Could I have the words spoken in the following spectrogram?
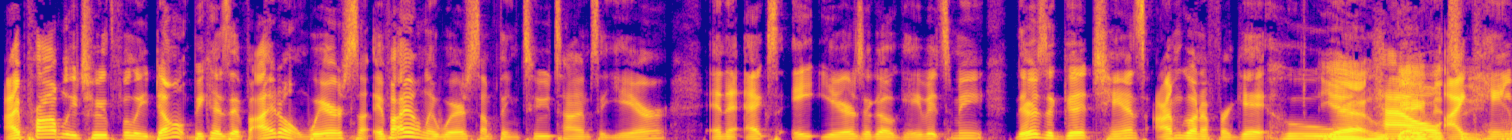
I probably truthfully don't because if I don't wear some, if I only wear something two times a year and an ex eight years ago gave it to me, there's a good chance I'm gonna forget who, Yeah, who how gave it to I you. came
